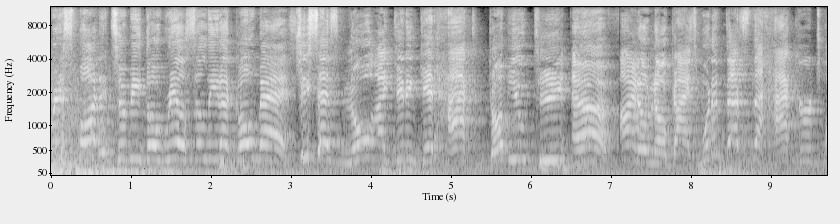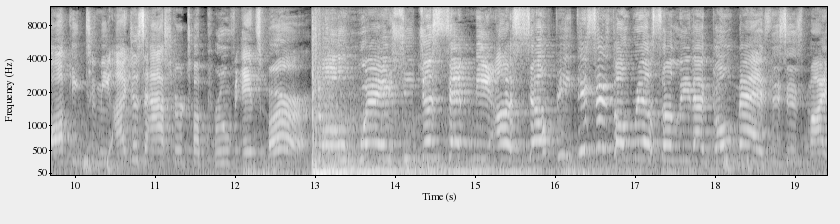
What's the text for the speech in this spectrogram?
Responded to me, the real Selena Gomez. She says, no, I didn't get hacked. WTF. I don't know, guys. What if that's the hacker talking to me? I just asked her to prove it's her. No way. She just sent me a selfie. This is the real Selena Gomez. This is my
